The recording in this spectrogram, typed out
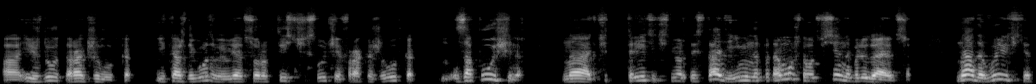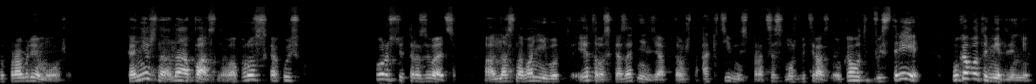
а, и ждут рак желудка. И каждый год выявляют 40 тысяч случаев рака желудка, запущенных на третьей, четвертой стадии, именно потому, что вот все наблюдаются. Надо вылечить эту проблему уже. Конечно, она опасна. Вопрос, с какой скоростью это развивается. А на основании вот этого сказать нельзя, потому что активность процесса может быть разной. У кого-то быстрее, у кого-то медленнее.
